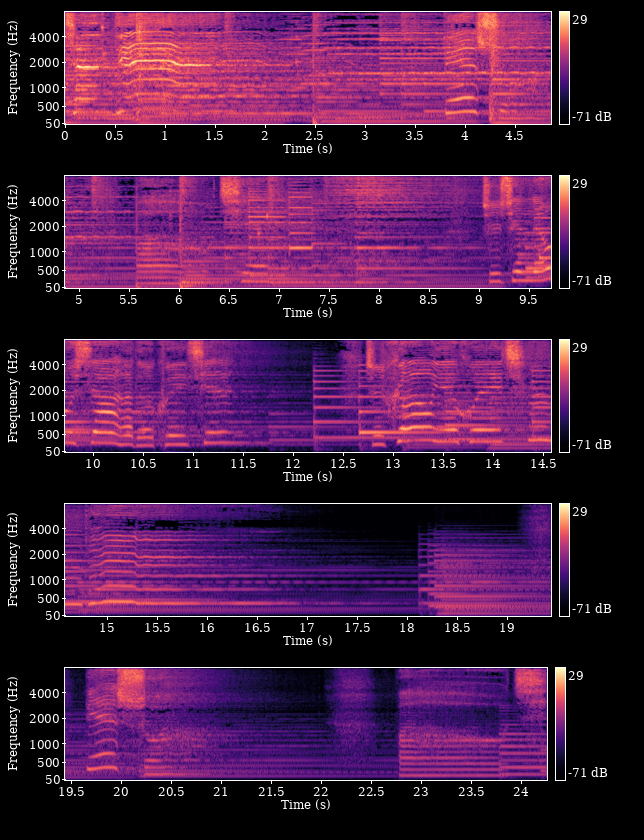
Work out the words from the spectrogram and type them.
沉淀。别说抱歉。之前留下的亏欠，之后也会沉淀。说抱歉。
